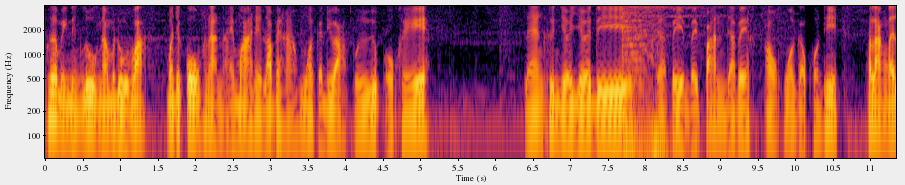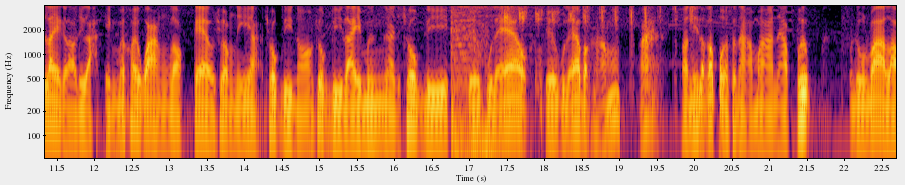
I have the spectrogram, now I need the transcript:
เพิ่มอีกหนึ่งลูกนะมาดูว่ามันจะโกงขนาดไหนมาเดี๋ยวเราไปหาหัวกันดีกว่าฟืบโอเค แรงขึ้นเยอะๆดีเดี๋ยวไปเปลี่ยนไปปั้นเดี๋ยวไปเอาหัวกับคนที่พลังไล่ๆกับเราดีกว่า เองไม่ค่อยว่างหรอกแก้วช่วงนี้อะ โชคดีน้อง โชคดีไรมึงอะจะโชคดี เจอกูแล้ว เจอกูแล้วบักหำอะ ตอนนี้เราก็เปิดสนามมานะครับฟึบ มาดูว่าเรา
